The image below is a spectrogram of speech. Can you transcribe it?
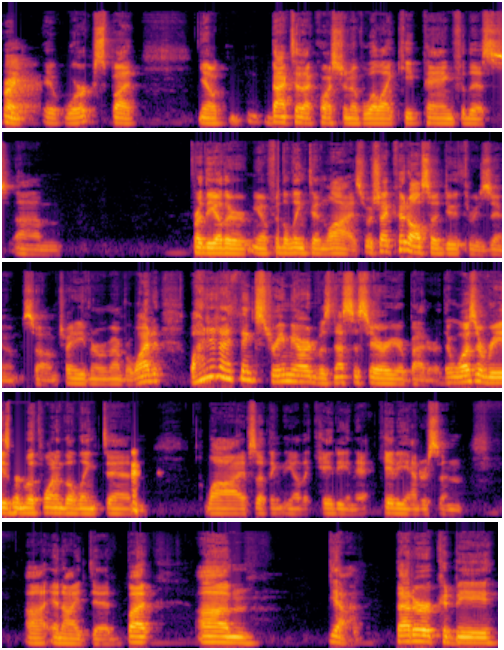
right. it, it works but you know back to that question of will i keep paying for this um, for the other, you know, for the LinkedIn lives, which I could also do through Zoom. So I'm trying to even remember why did why did I think StreamYard was necessary or better? There was a reason with one of the LinkedIn lives. I think you know that Katie and Katie Anderson uh, and I did, but um, yeah, better could be.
